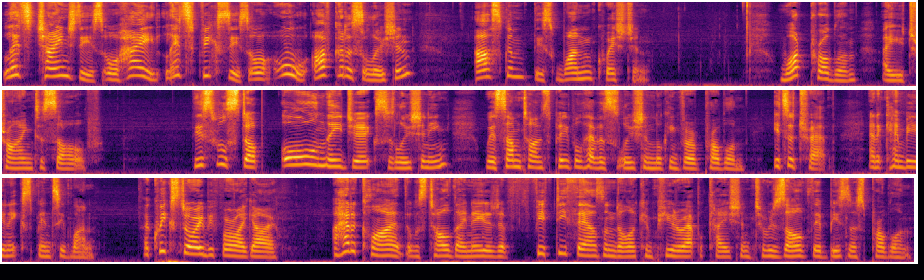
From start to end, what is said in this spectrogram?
let's change this, or Hey, let's fix this, or Oh, I've got a solution. Ask them this one question What problem are you trying to solve? This will stop all knee jerk solutioning, where sometimes people have a solution looking for a problem. It's a trap, and it can be an expensive one. A quick story before I go. I had a client that was told they needed a $50,000 computer application to resolve their business problem.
